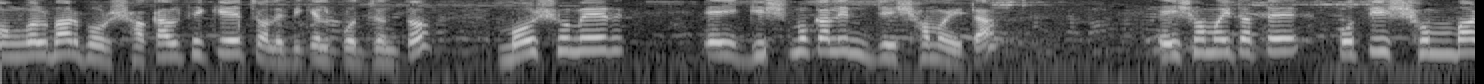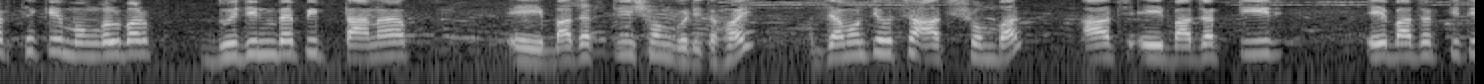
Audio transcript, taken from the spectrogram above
মঙ্গলবার ভোর সকাল থেকে চলে বিকেল পর্যন্ত। মৌসুমের এই গ্রীষ্মকালীন যে সময়টা এই সময়টাতে প্রতি সোমবার থেকে মঙ্গলবার দুই দিন ব্যাপী টানা এই বাজারটি সংগঠিত হয়। যেমনটি হচ্ছে আজ সোমবার। আজ এই বাজারটির, এই বাজারটিতে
